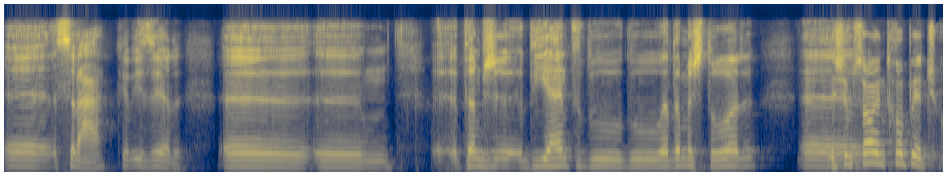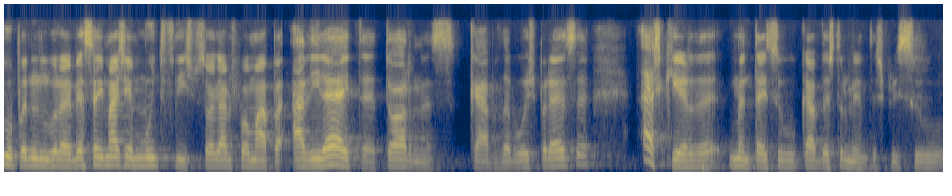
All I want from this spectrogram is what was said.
Uh, será? Quer dizer, uh, uh, estamos diante do, do Adamastor. Deixa-me só interromper, desculpa, Nuno Loureiro. Essa imagem é muito feliz. Se olharmos para o mapa, à direita torna-se Cabo da Boa Esperança, à esquerda mantém-se o Cabo das Tormentas, por isso...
